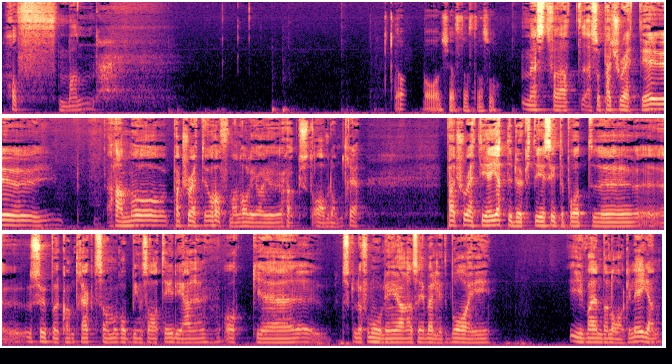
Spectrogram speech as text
Hoffman. Ja, ja, det känns nästan så. Mest för att alltså Pacioretty är ju... Han och Pacioretty och Hoffman håller jag ju högst av de tre. Pacioretty är jätteduktig, sitter på ett uh, superkontrakt som Robin sa tidigare. Och uh, skulle förmodligen göra sig väldigt bra i, i varenda lag i ligan.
